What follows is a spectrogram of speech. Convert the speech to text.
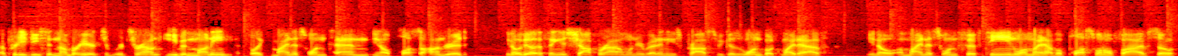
a pretty decent number here. It's, it's around even money. It's like minus one ten, you know, plus hundred. You know, the other thing is shop around when you're betting these props because one book might have you know a minus one fifteen, one might have a plus one hundred five. So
